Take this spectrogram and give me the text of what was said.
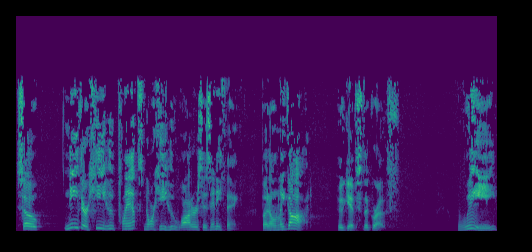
So neither he who plants nor he who waters is anything, but only God who gives the growth. We,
